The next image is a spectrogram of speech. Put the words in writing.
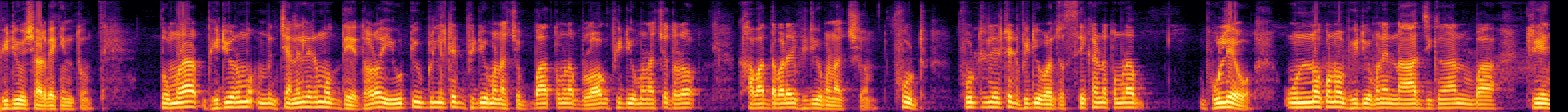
ভিডিও ছাড়বে কিন্তু। তোমরা ভিডিওর চ্যানেলের মধ্যে ধরো ইউটিউব রিলেটেড ভিডিও বানাচ্ছ বা তোমরা ব্লগ ভিডিও বানাচ্ছ, ধরো খাবার দাবারের ভিডিও বানাচ্ছ ফুড ফুড রিলেটেড ভিডিও বানাচ্ছ, সেখানে তোমরা ভুলেও অন্য কোনো ভিডিও মানে নাচ গান বা ট্রেন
